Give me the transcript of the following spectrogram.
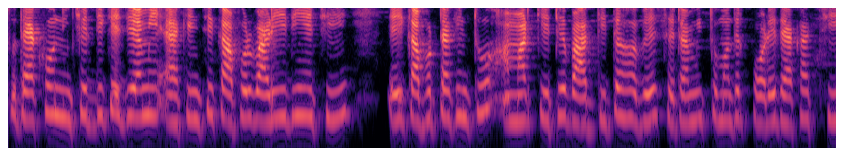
তো দেখো, নিচের দিকে যে আমি এক ইঞ্চি কাপড় বাড়িয়ে দিয়েছি এই কাপড়টা কিন্তু আমার কেটে বাদ দিতে হবে, সেটা আমি তোমাদের পরে দেখাচ্ছি।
